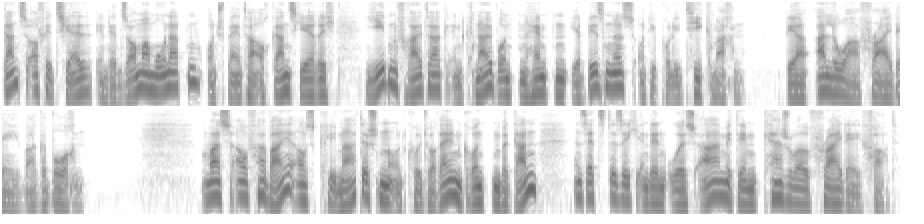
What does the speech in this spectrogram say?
ganz offiziell in den Sommermonaten und später auch ganzjährig jeden Freitag in knallbunten Hemden ihr Business und die Politik machen. Der Aloha Friday war geboren. Was auf Hawaii aus klimatischen und kulturellen Gründen begann, setzte sich in den USA mit dem Casual Friday fort.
